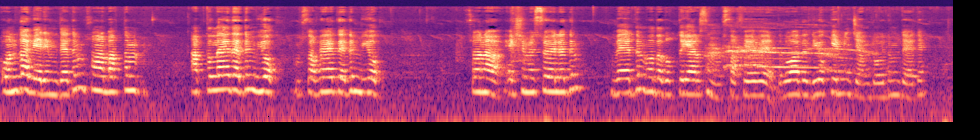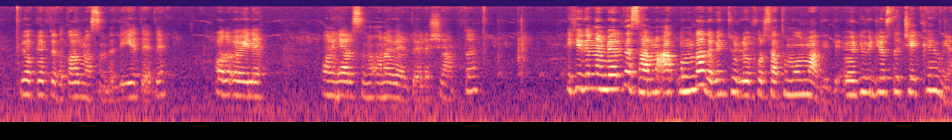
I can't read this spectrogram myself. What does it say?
onu da vereyim dedim. Sonra baktım Abdullah'a dedim yok. Mustafa'ya dedim yok. Sonra eşime söyledim. Verdim. O da tuttu yarısını Mustafa'ya verdi. O dedi yok yemeyeceğim doydum dedi. Yok yok dedi kalmasın dedi ye dedi. O da öyle onun yarısını ona verdi öyle şey yaptı. İki günden beri de sarma aklımda da bir türlü fırsatım olmadıydı. Örgü videosu da çekiyorum ya.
